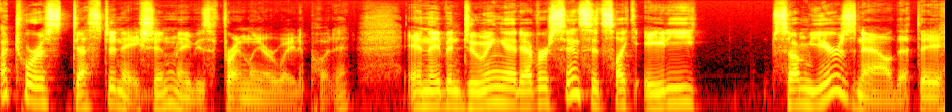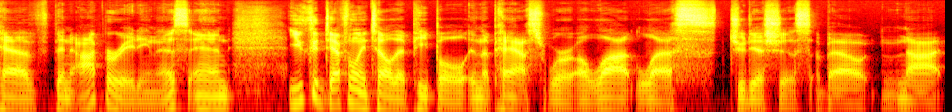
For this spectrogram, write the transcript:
a tourist destination, maybe is a friendlier way to put it. And they've been doing it ever since. It's like 80 some years now that they have been operating this. And you could definitely tell that people in the past were a lot less judicious about not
